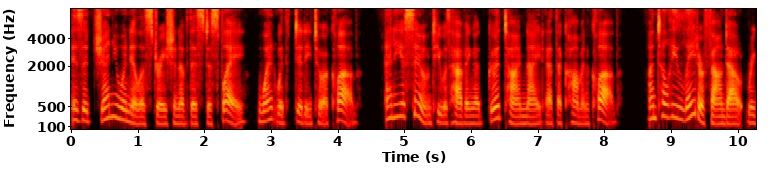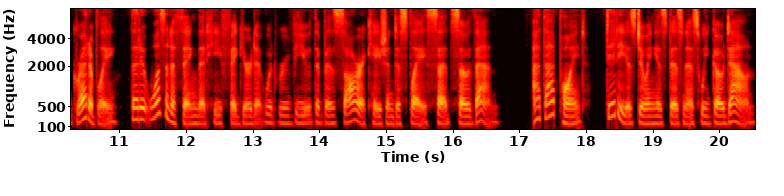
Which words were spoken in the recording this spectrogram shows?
is a genuine illustration of this display, went with Diddy to a club, and he assumed he was having a good time night at the common club, until he later found out, regrettably, that it wasn't a thing that he figured it would review the bizarre occasion display said so then. At that point, Diddy is doing his business we go down,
